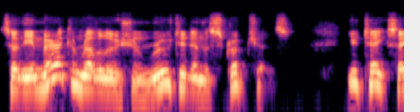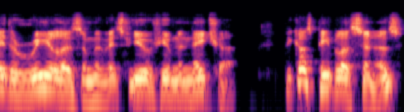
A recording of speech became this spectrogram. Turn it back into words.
So, the American Revolution, rooted in the scriptures, you take, say, the realism of its view of human nature because people are sinners,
